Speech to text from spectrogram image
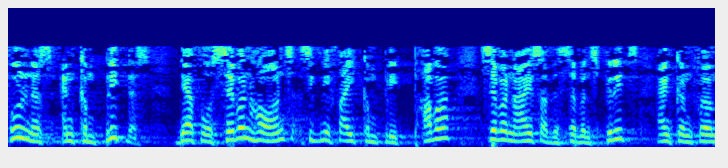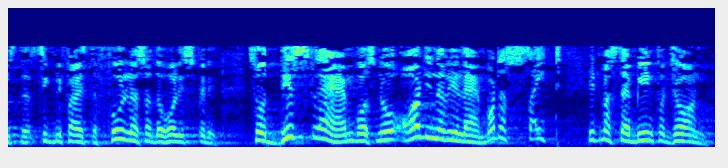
fullness and completeness. Therefore, seven horns signify complete power. Seven eyes are the seven spirits and confirms the, signifies the fullness of the Holy Spirit. So this lamb was no ordinary lamb. What a sight it must have been for John.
